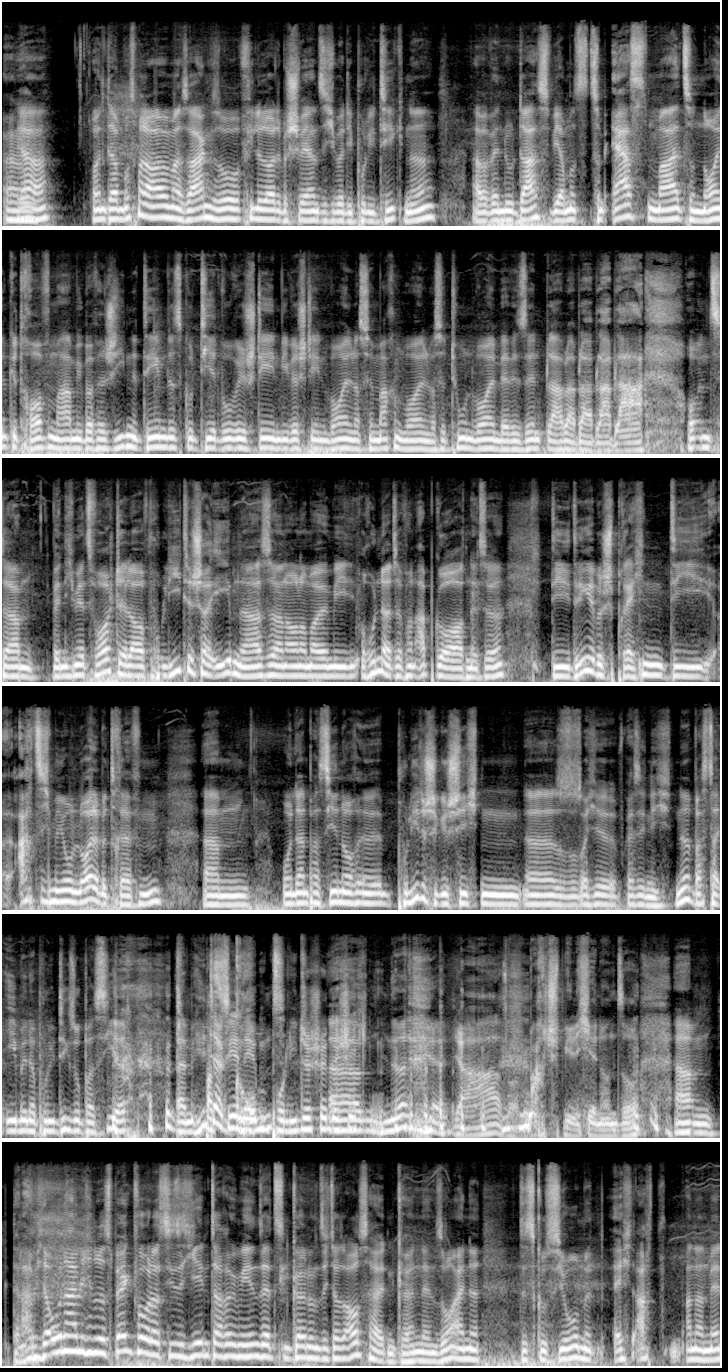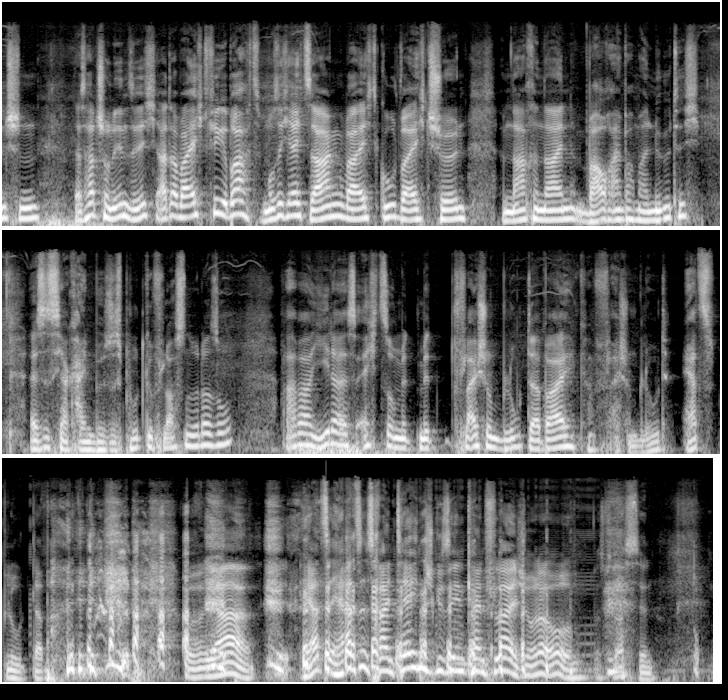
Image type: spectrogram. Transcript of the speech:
Ähm, Ja, und da muss man aber mal sagen, so viele Leute beschweren sich über die Politik, ne? Aber wenn du das, wir haben uns zum ersten Mal zu neunt getroffen, haben über verschiedene Themen diskutiert, wo wir stehen, wie wir stehen wollen, was wir machen wollen, was wir tun wollen, wer wir sind, bla bla bla bla bla. Und ähm, wenn ich mir jetzt vorstelle, auf politischer Ebene hast du dann auch nochmal irgendwie hunderte von Abgeordnete, die Dinge besprechen, die 80 Millionen Leute betreffen, ähm, und dann passieren noch äh, politische Geschichten, äh, so solche, weiß ich nicht, ne, was da eben in der Politik so passiert. Ähm, Passieren eben Hintergrund, politische Geschichten. ähm, ne? Ja, so Machtspielchen und so. Ähm, dann habe ich da unheimlichen Respekt vor, dass die sich jeden Tag irgendwie hinsetzen können und sich das aushalten können. Denn so eine Diskussion mit echt acht anderen Menschen, das hat schon in sich, hat aber echt viel gebracht. Muss ich echt sagen, war echt gut, war echt schön. Im Nachhinein war auch einfach mal nötig. Es ist ja kein böses Blut geflossen oder so. Aber jeder ist echt so mit, mit Fleisch und Blut dabei. Fleisch und Blut? Herzblut dabei. ja, Herz, Herz ist rein technisch gesehen kein Fleisch, oder? Oh, was ist das denn?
